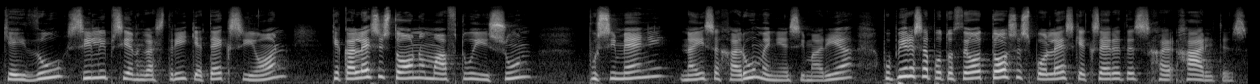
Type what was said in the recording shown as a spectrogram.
και ιδού σύλληψη γαστρή και τέξη ιών και καλέσεις το όνομα αυτού Ιησούν, που σημαίνει να είσαι χαρούμενη εσύ Μαρία, που πήρες από το Θεό τόσες πολλές και εξαίρετες χάριτες.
